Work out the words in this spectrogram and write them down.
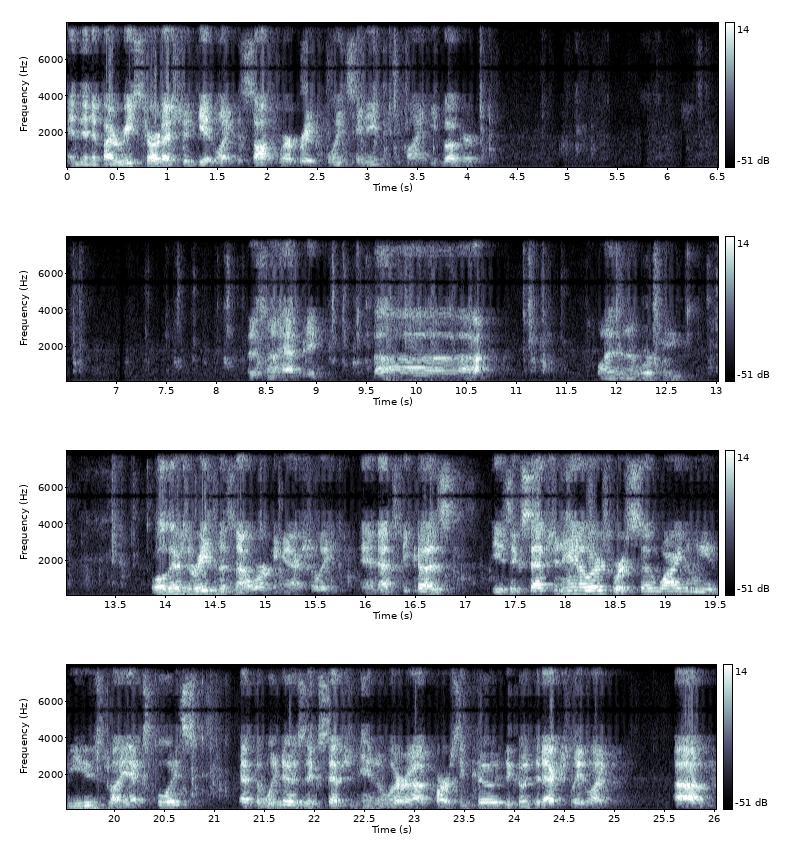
And then if I restart, I should get like the software breakpoints hitting my debugger. But it's not happening. Ah, why isn't it working? Well, there's a reason it's not working actually, and that's because these exception handlers were so widely abused by exploits that the Windows exception handler uh, parsing code, the code that actually like um,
